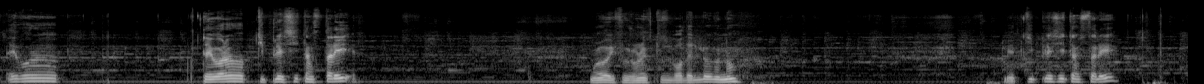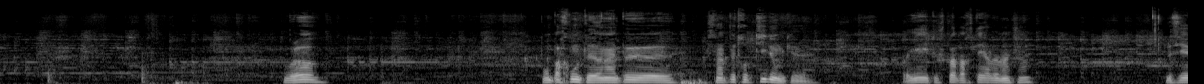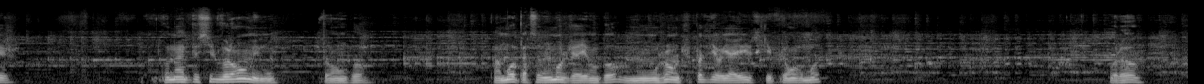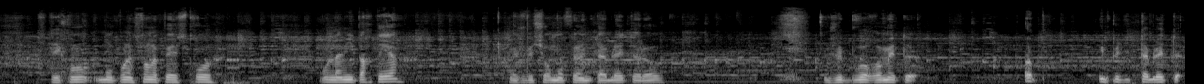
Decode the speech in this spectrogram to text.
Et voilà. Et voilà, petit Playsit installé. Voilà, il faut que j'enlève tout ce bordel là maintenant. Mes petits Playsit installés. Voilà. Bon par contre peu. C'est un peu trop petit donc. euh, Vous voyez il touche pas par terre le machin. Le siège. On a un peu sur le volant mais bon, ça va encore. Moi, personnellement, j'y arrive encore. Mon genre, je sais pas s'il va y arriver parce qu'il est plus grand que moi. Voilà. Cet écran. Bon, pour l'instant, la PS3, on l'a mis par terre. Je vais sûrement faire une tablette, là. Je vais pouvoir remettre, une petite tablette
